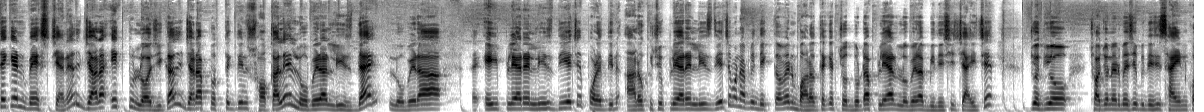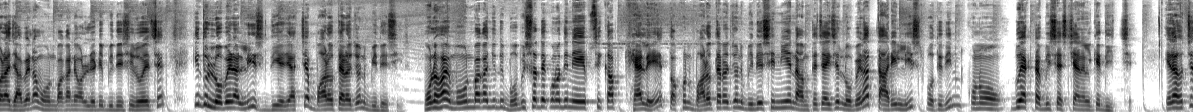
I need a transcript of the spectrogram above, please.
সেকেন্ড বেস্ট চ্যানেল যারা একটু লজিক্যাল যারা প্রত্যেকদিন সকালে লোবেরা লিস্ট দেয়। লোবেরা এই প্লেয়ারের লিস্ট দিয়েছে, পরের দিন আরও কিছু প্লেয়ারের লিস্ট দিয়েছে মানে আপনি দেখতে পাবেন বারো থেকে চোদ্দোটা প্লেয়ার লোবেরা বিদেশি চাইছে। যদিও ছজনের বেশি বিদেশি সাইন করা যাবে না, মোহনবাগানে অলরেডি বিদেশি রয়েছে, কিন্তু লোবেরা লিস্ট দিয়ে যাচ্ছে বারো তেরো জন বিদেশির। মনে হয় মোহনবাগান যদি ভবিষ্যতে কোনো দিন এএফসি কাপ খেলে, তখন বারো তেরো জন বিদেশি নিয়ে নামতে চাইছে লোবেরা তারই লিস্ট প্রতিদিন কোনো দু একটা বিশেষ চ্যানেলকে দিচ্ছে। এরা হচ্ছে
